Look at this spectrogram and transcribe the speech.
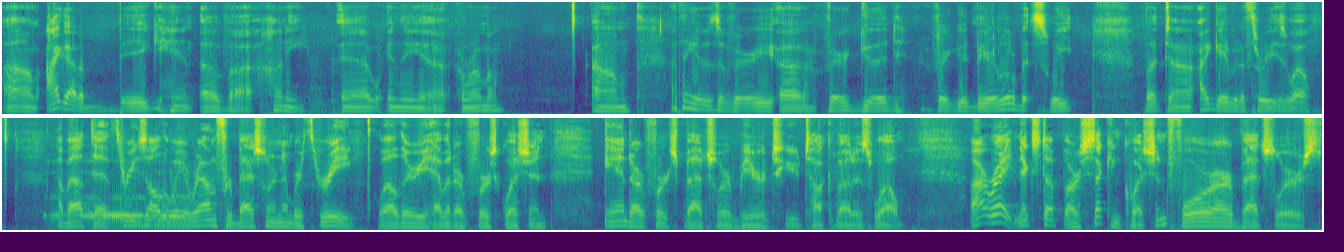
Um, I got a big hint of uh, honey uh, in the uh, aroma. Um, I think it was a very, uh, very good, very good beer. A little bit sweet, but uh, I gave it a three as well. About that? Threes all the way around for Bachelor number three. Well, there you have it, our first question and our first Bachelor beer to talk about as well. All right, next up, our second question for our Bachelors.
